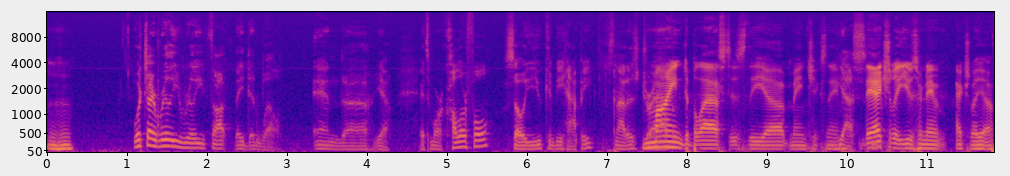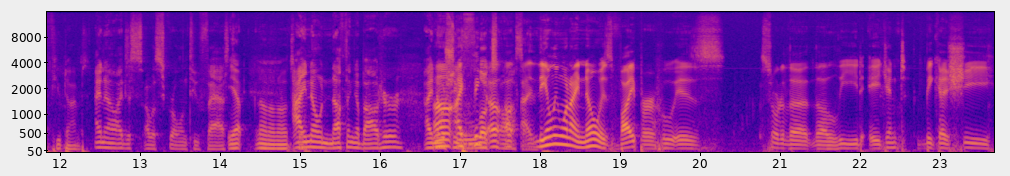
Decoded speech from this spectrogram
Mm-hmm. which I really, really thought they did well. And uh, yeah, it's more colorful, so you can be happy. It's not as drab. Mind Blast is the uh, main chick's name. Yes. They actually use her name actually a few times. I know. I just I was scrolling too fast. Yep. No, no, no. It's I good. know nothing about her. I know Uh, she I think, looks uh, uh, awesome. the only one I know is Viper, who is sort of the, the lead agent because she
